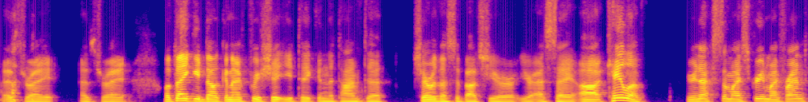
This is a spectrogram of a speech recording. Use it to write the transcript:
That's right. That's right. Well, thank you, Duncan. I appreciate you taking the time to share with us about your your essay. Uh, Caleb, you're next to my screen, my friend.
